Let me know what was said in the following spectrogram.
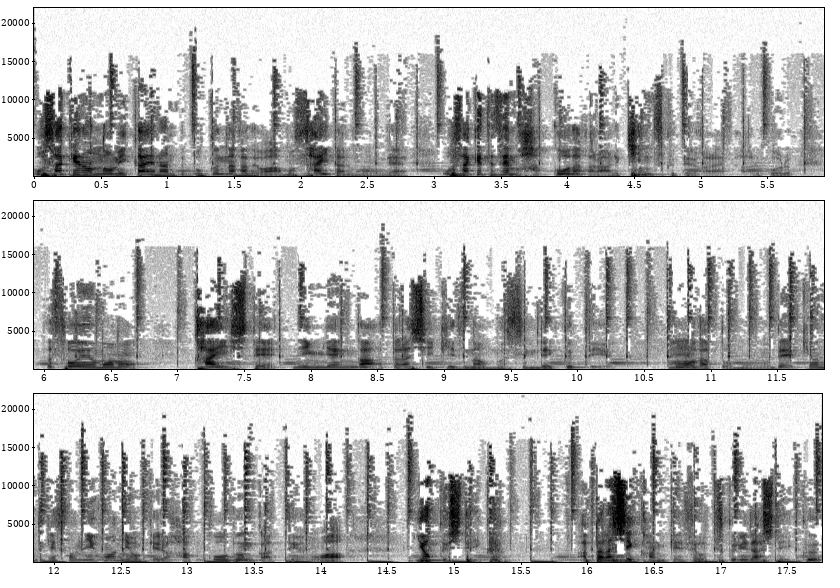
お酒の飲み会なんて僕の中ではもう最たるもんでお酒って全部発酵だからあれ菌作ってるからアルコール。そういうものを介して人間が新しい絆を結んでいくっていうものだと思うので基本的にその日本における発酵文化っていうのは良くしていく。新しい関係性を作り出していく。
